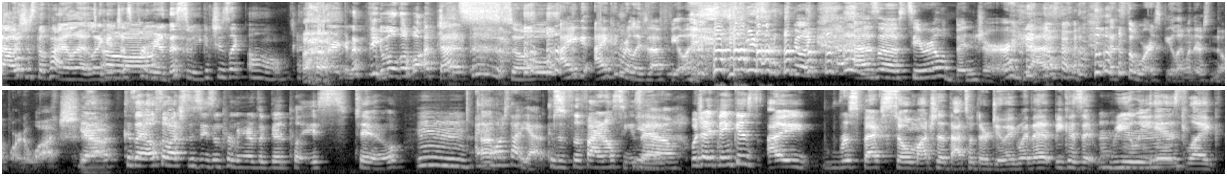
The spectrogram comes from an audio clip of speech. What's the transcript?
that was just the pilot. Like it just premiered this week." And she's like, "Oh, okay, we're gonna be able to watch That's it." so I I can relate to that feeling. I feel like as a serial binger, yes, that's the worst feeling when there's no more to watch. Yeah, because I also watched the season premiere of The Good Place too. Mm, I haven't Uh, watched that yet. because it's the final season, Yeah. which I think is I respect so much that that's what they're doing with it because it really Mhm. is like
